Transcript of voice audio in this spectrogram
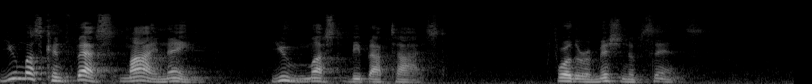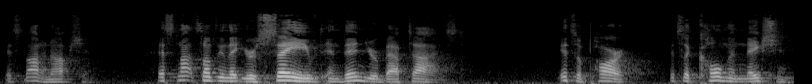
you must confess my name, you must be baptized for the remission of sins. It's not an option. It's not something that you're saved and then you're baptized. It's a part, it's a culmination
